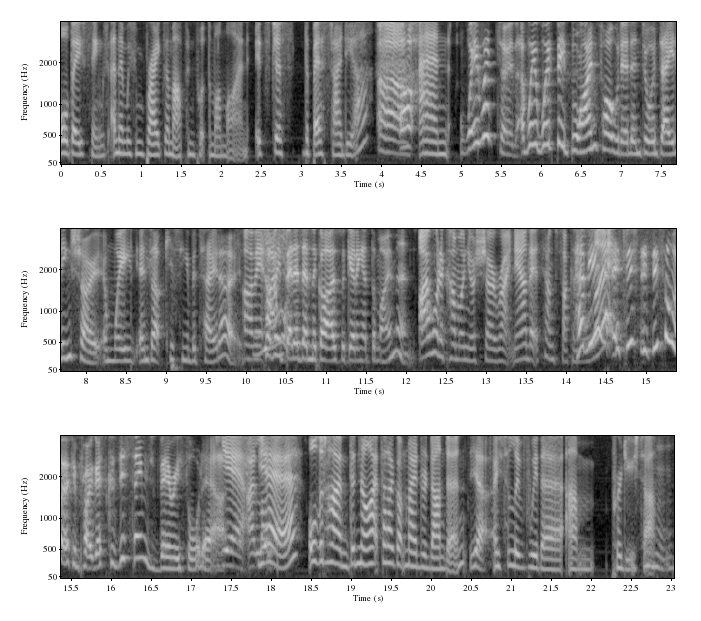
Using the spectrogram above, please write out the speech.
All these things, and then we can break them up and put them online. It's just the best idea. Oh, and we would do that. We would be blindfolded and do a dating show, and we end up kissing a potato. I mean, probably I- better than the guys we're getting at the moment. I want to come on your show right now. That sounds fucking Have you? Is this is this a work in progress? Because this seems very thought out. Yeah, I love yeah, all the time. The night that I got made redundant, Yeah. I used to live with a um, producer. Mm-hmm.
